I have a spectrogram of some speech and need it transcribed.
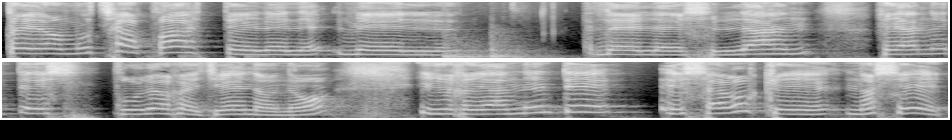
pero mucha parte del, del, del slam realmente es puro relleno, ¿no? Y realmente es algo que, no sé,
